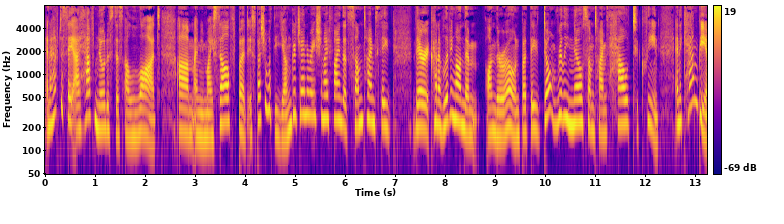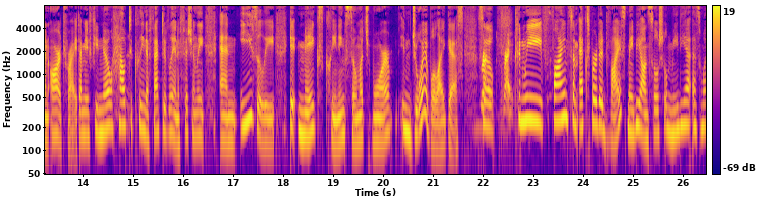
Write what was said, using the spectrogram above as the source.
And I have to say, I have noticed this a lot. Um, I mean, myself, but especially with the younger generation, I find that sometimes they, they're kind of living on them on their own, but they don't really know sometimes how to clean. And it can be an art, right? I mean, if you know how to clean effectively and efficiently and easily, it makes cleaning so much more enjoyable, I guess. So, Right, right. can we find some expert advice maybe on social media as well?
